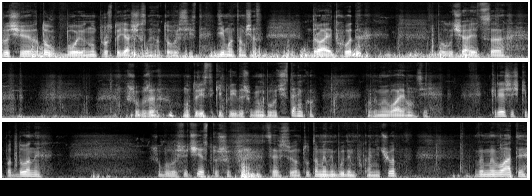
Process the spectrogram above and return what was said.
Коротше, готов к бою. Ну просто я зараз не готовий сісти. Діма там зараз драйт ходить. Получається, щоб вже моторист, який приїде, щоб йому було чистенько. Вимиваємо ці кришечки, поддони. Щоб було все чисто, щоб це все. Тут ми не будемо поки нічого вимивати.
